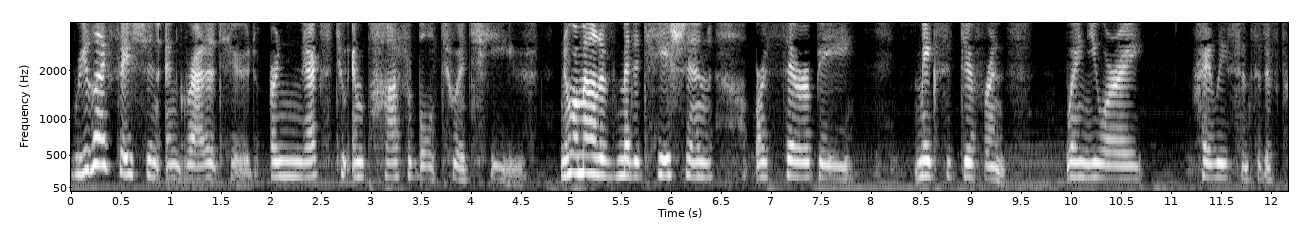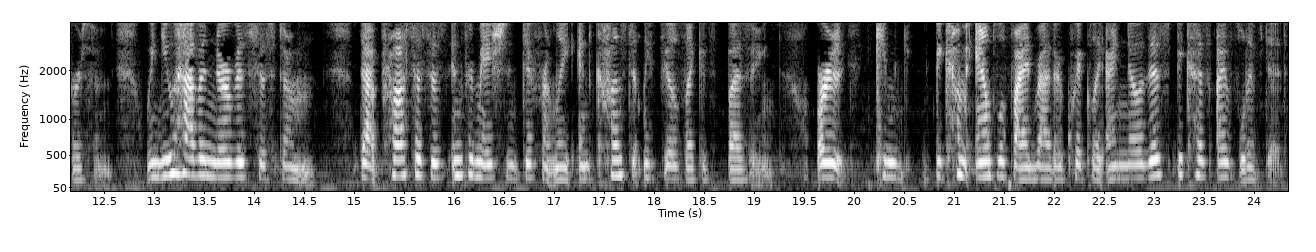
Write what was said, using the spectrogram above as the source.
Relaxation and gratitude are next to impossible to achieve. No amount of meditation or therapy makes a difference when you are a highly sensitive person. When you have a nervous system that processes information differently and constantly feels like it's buzzing or can become amplified rather quickly. I know this because I've lived it.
